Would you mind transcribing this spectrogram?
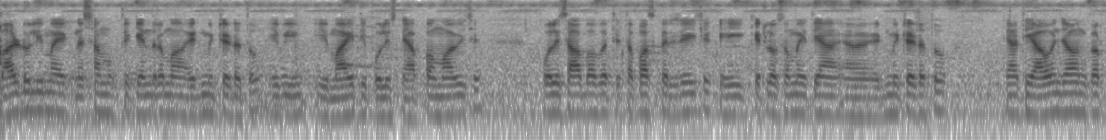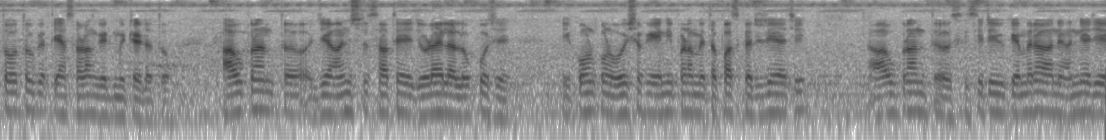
બારડોલીમાં એક નશામુક્તિ કેન્દ્રમાં એડમિટેડ હતો. એવી એ માહિતી પોલીસને આપવામાં આવી છે. પોલીસ આ બાબતે તપાસ કરી રહી છે કે એ કેટલો સમય ત્યાં એડમિટેડ હતો. ત્યાંથી આવન જાવન કરતો હતો કે ત્યાં સળંગ એડમિટેડ હતો. આ ઉપરાંત જે અંશ સાથે જોડાયેલા લોકો છે, એ કોણ કોણ હોઈ શકે એની પણ અમે તપાસ કરી રહ્યા છીએ. આ ઉપરાંત સીસીટીવી કેમેરા અને અન્ય જે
